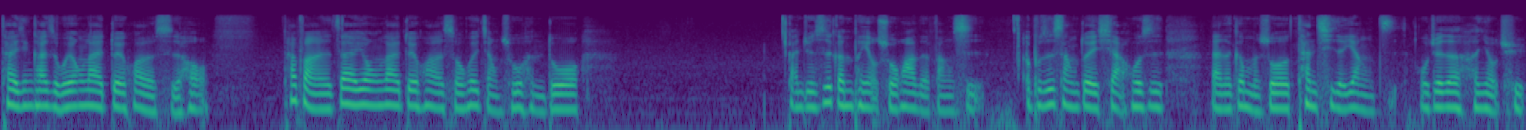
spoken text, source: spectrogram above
她已经开始会用赖对话的时候。她反而在用赖对话的时候，会讲出很多感觉是跟朋友说话的方式，而不是上对下，或是懒得跟我们说叹气的样子。我觉得很有趣。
